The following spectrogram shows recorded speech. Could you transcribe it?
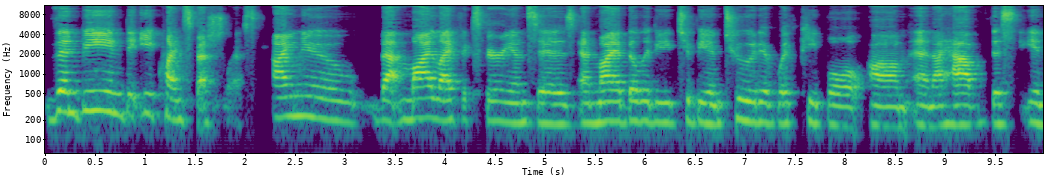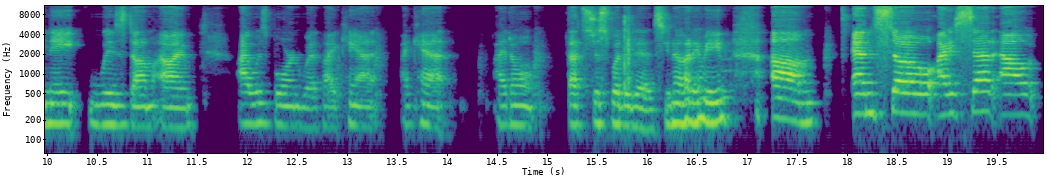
than being the equine specialist. I knew that my life experiences and my ability to be intuitive with people, um, and I have this innate wisdom I, I was born with. I can't, I can't, I don't, that's just what it is. You know what I mean? Um, and so I set out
